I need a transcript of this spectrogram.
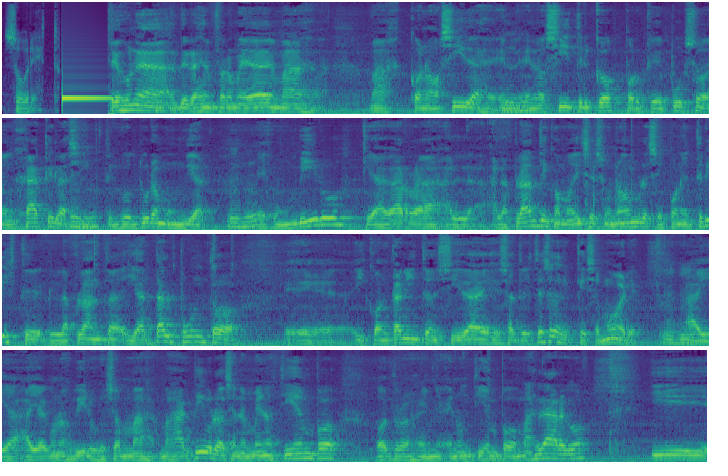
sobre esto. Es una de las enfermedades más, más conocidas en, en los cítricos porque puso en jaque la citricultura mundial. Es un virus que agarra a la, a la planta y como dice su nombre se pone triste la planta y a tal punto eh, y con tan intensidad es esa tristeza que se muere. hay, hay algunos virus que son más, más activos, lo hacen en menos tiempo, otros en, en un tiempo más largo. Y,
